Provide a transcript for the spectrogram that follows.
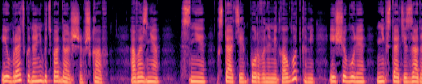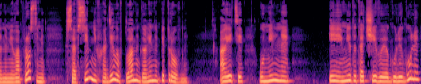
и убрать куда-нибудь подальше, в шкаф, а возня — с не кстати порванными колготками и еще более не кстати заданными вопросами совсем не входила в планы Галины Петровны. А эти умильные и медоточивые гули-гули,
